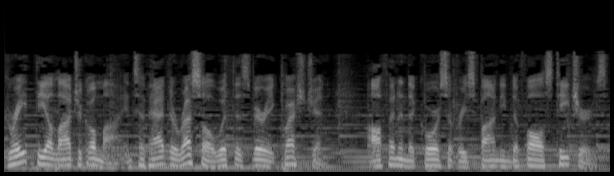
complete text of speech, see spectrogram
Great theological minds have had to wrestle with this very question, often in the course of responding to false teachers.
